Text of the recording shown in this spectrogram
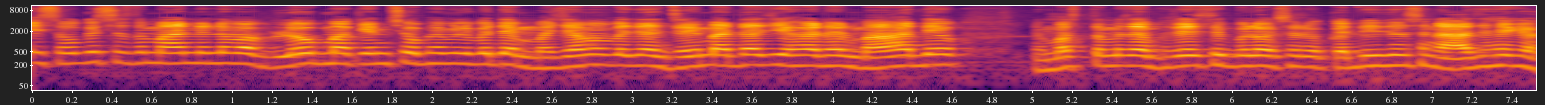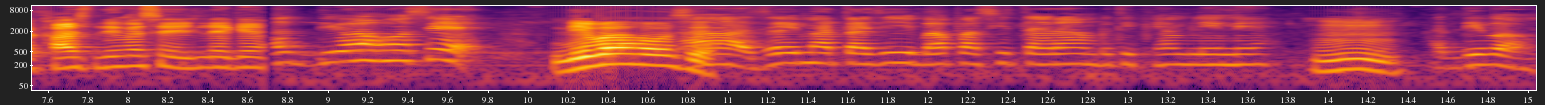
ફેમિલી સ્વાગત છે તમારા નવા બ્લોગમાં કેમ છો ફેમિલી બધા મજામાં બધા જય માતાજી હર હર મહાદેવ. મસ્ત મજા ફ્રેશ બ્લોગ શરૂ કરી દીધો છે ને આજે છે કે ખાસ દિવસ છે એટલે કે દિવાહો છે. દિવાહો છે? હા જય માતાજી બાપા સીતારામ બધી ફેમિલી ને. હમ. આ દિવાહો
